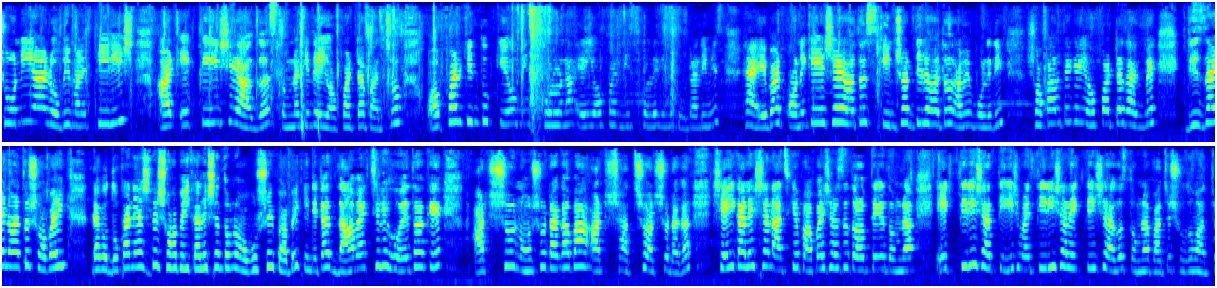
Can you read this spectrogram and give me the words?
শনি আর রবি মানে তিরিশ আর একত্রিশে আগস্ট তোমরা কিন্তু এই অফারটা পাচ্ছ। অফার কিন্তু কেউ মিস করো না, এই অফার মিস করলে কিন্তু টোটালি মিস হ্যাঁ এবার অনেকে এসে হয়তো স্ক্রিনশট দিলে হয়তো আমি বলে দিই, সকাল থেকে এই অফারটা থাকবে। ডিজাইন হয়তো সবাই, দেখো দোকানে আসলে সব এই কালেকশন তোমরা অবশ্যই পাবে, কিন্তু এটার দাম অ্যাকচুয়ালি হয়ে থাকে আটশো নশো টাকা বা আট, সাতশো আটশো টাকা। সেই কালেকশন আজকে পাপাই শার্সের তরফ থেকে তোমরা একত্রিশ আর তিরিশ মানে তিরিশ আর একত্রিশে আগস্ট তোমরা পাচ্ছ শুধুমাত্র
